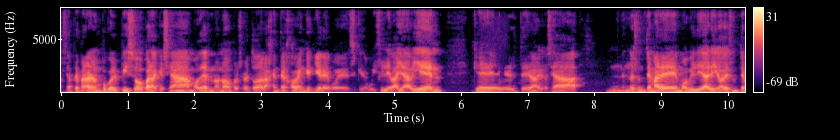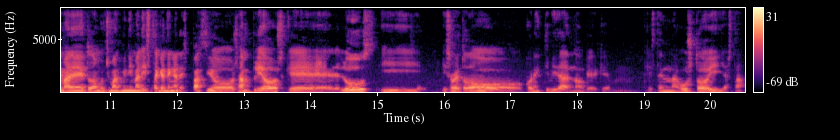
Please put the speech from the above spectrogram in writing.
o sea, preparar un poco el piso para que sea moderno, ¿no? Pero sobre todo la gente joven que quiere, pues que el wifi le vaya bien, que el o sea, no es un tema de mobiliario, es un tema de todo mucho más minimalista, que tengan espacios amplios, que luz y, sobre todo conectividad, ¿no? Que, estén a gusto y ya está.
